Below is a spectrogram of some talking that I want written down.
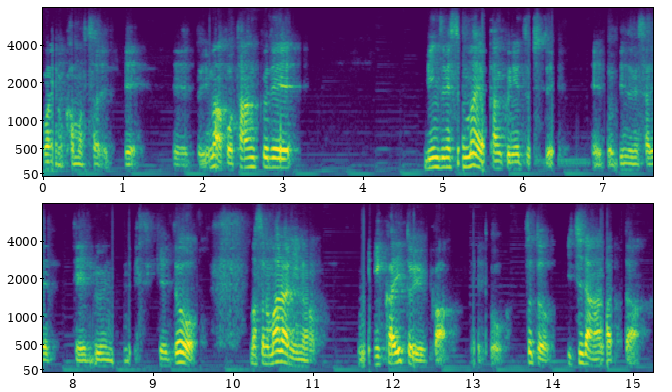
ワインを醸されて、えっ、ー、と今はこうタンクで、瓶詰めする前はタンクに移して、えっ、ー、と瓶詰めされてるんですけど、まあ、そのマラニの2階というか、えっ、と、ちょっと一段上がった、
